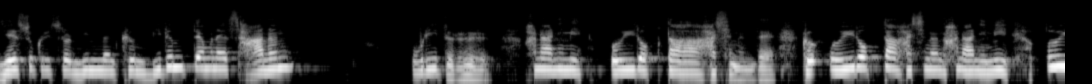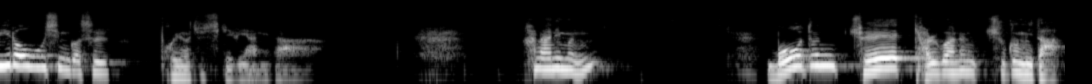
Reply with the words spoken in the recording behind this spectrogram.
예수 그리스도를 믿는 그 믿음 때문에 사는 우리들을 하나님이 의롭다 하시는데 그 의롭다 하시는 하나님이 의로우신 것을 보여주시기 위함이다. 하나님은 모든 죄의 결과는 죽음이다.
